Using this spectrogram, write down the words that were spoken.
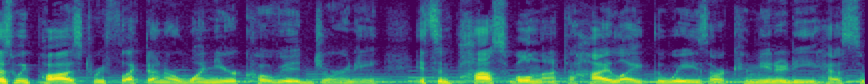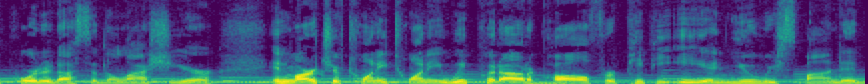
As we pause to reflect on our one year COVID journey, it's impossible not to highlight the ways our community has supported us in the last year. In March of 2020, we put out a call for PPE and you responded.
